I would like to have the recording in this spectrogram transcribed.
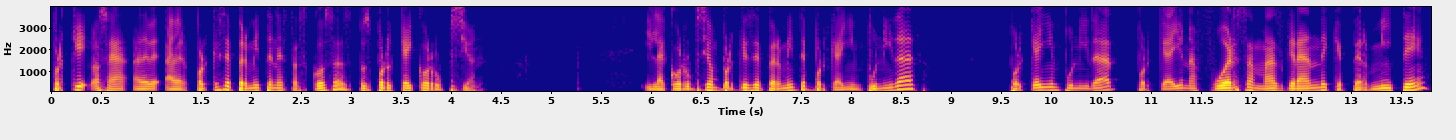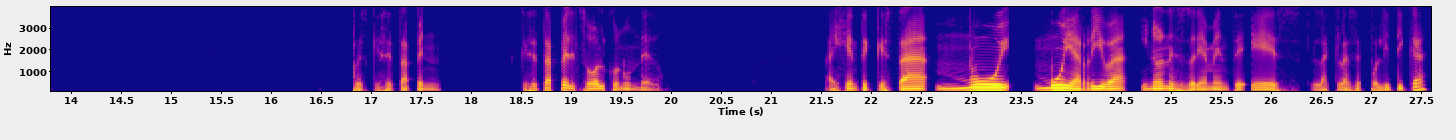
¿por qué? O sea, a ver, ¿por qué se permiten estas cosas? Pues porque hay corrupción. Y la corrupción, ¿por qué se permite? Porque hay impunidad. ¿Por qué hay impunidad? Porque hay una fuerza más grande que permite pues que se tapen que se tape el sol con un dedo. Hay gente que está muy muy arriba y no necesariamente es la clase política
